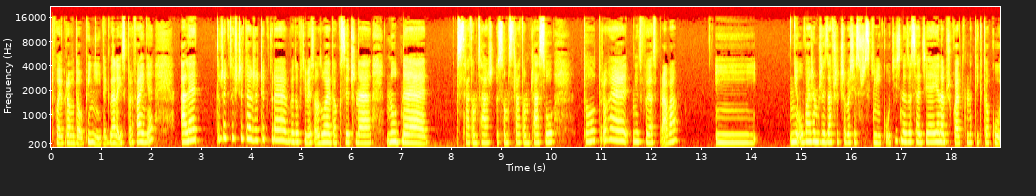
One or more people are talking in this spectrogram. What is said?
Twoje prawo do opinii i tak dalej, super fajnie, ale to, że ktoś czyta rzeczy, które według ciebie są złe, toksyczne, nudne, stratą są stratą czasu, to trochę nie twoja sprawa. I nie uważam, że zawsze trzeba się z wszystkimi kłócić. Na zasadzie ja na przykład na TikToku,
